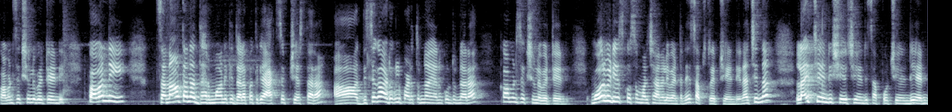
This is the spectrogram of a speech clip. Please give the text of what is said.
కామెంట్ సెక్షన్లో పెట్టేయండి. పవన్ని సనాతన ధర్మానికి దళపతిగా యాక్సెప్ట్ చేస్తారా? ఆ దిశగా అడుగులు పడుతున్నాయి అనుకుంటున్నారా? కామెంట్ సెక్షన్లో పెట్టేయండి. మోర్ వీడియోస్ కోసం మన ఛానల్ వెంటనే సబ్స్క్రైబ్ చేయండి. నచ్చిందా? లైక్ చేయండి షేర్ చేయండి సపోర్ట్ చేయండి. అండ్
